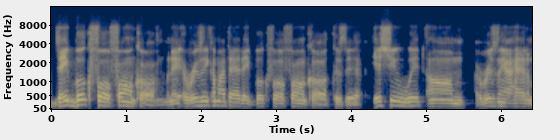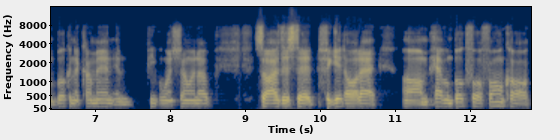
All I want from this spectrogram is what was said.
they book for a phone call. When they originally come out there, they book for a phone call because the issue with um originally I had them booking to come in and people weren't showing up. So I just said, forget all that. Um, have them book for a phone call.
